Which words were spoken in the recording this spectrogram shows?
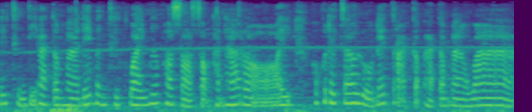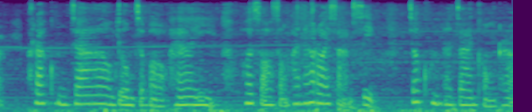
นึกถึงที่อาตมาได้บันทึกไว้เมื่อพศ 2500 พระพุทธเจ้าหลวงได้ตรัสกับอาตมาว่า พระคุณเจ้าโยมจะบอกให้ พศ 2530 เจ้าคุณอาจารย์ของเรา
